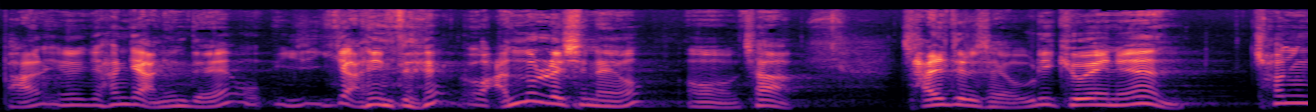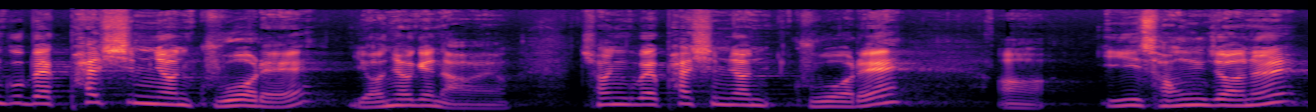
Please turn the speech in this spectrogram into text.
한 게 아닌데, 어, 이게 아닌데, 어, 안 놀래시네요. 어, 자, 잘 들으세요. 우리 교회는 1980년 9월에 연혁에 나와요. 1980년 9월에 어, 이 성전을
